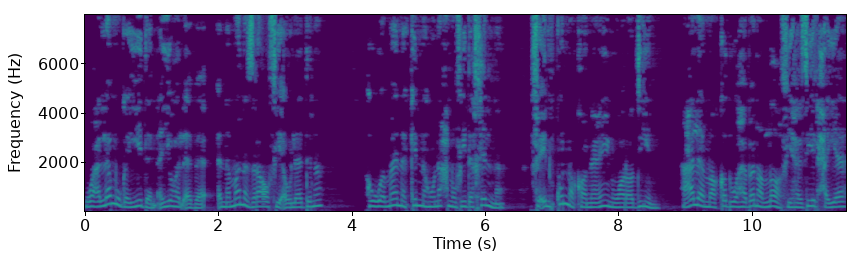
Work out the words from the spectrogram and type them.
واعلموا جيدا أيها الآباء أن ما نزرعه في أولادنا هو ما نكنه نحن في داخلنا فإن كنا قانعين وراضين على ما قد وهبنا الله في هذه الحياة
